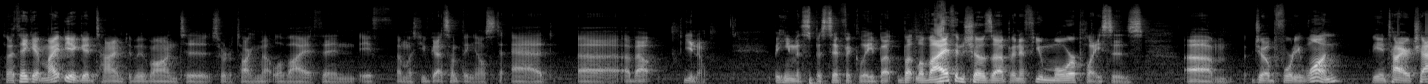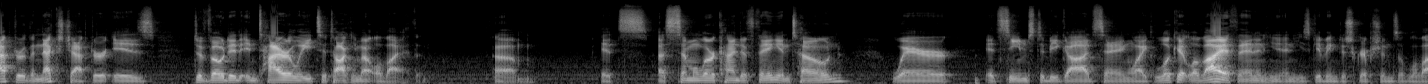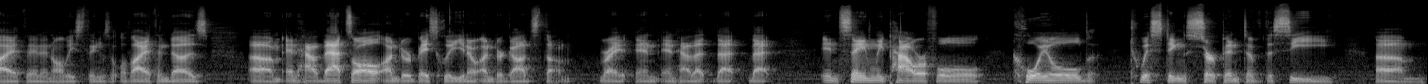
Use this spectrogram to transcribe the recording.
So I think it might be a good time to move on to sort of talking about Leviathan, if unless you've got something else to add uh, about you know Behemoth specifically. But but Leviathan shows up in a few more places. Um, Job 41, the entire chapter, the next chapter is devoted entirely to talking about Leviathan. Um, it's a similar kind of thing in tone where it seems to be God saying like look at Leviathan and he and he's giving descriptions of Leviathan and all these things that Leviathan does um, and how that's all under basically you know under God's thumb right? And and how that that that insanely powerful coiled twisting serpent of the sea um,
